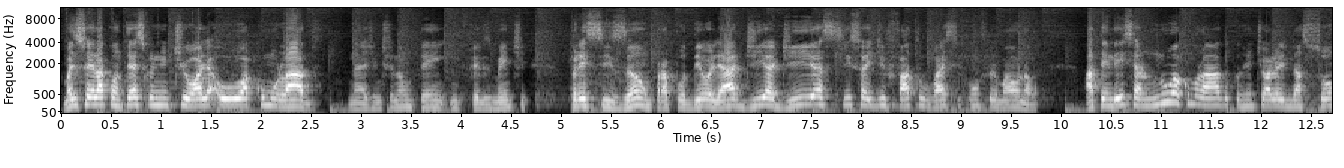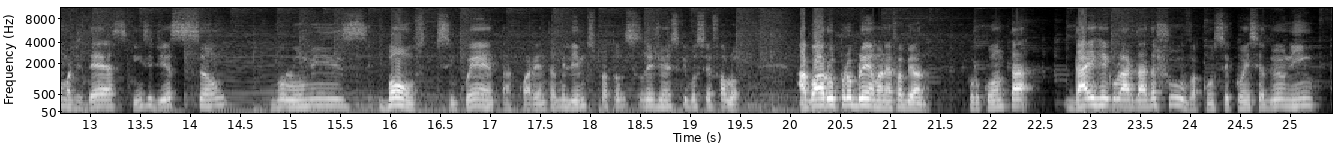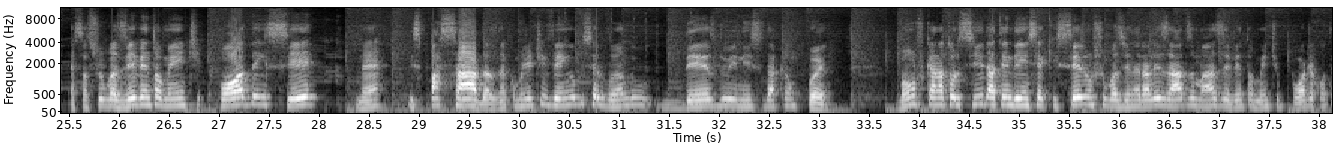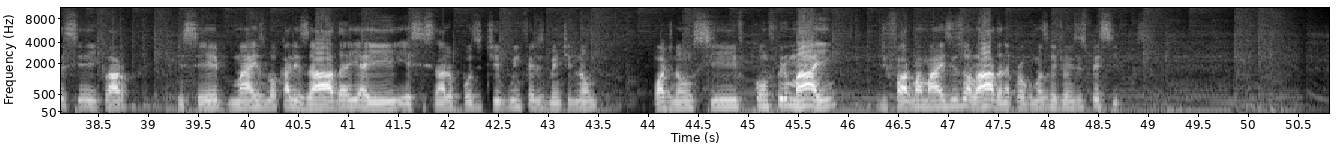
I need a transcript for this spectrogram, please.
Mas isso aí acontece quando a gente olha o acumulado, né? A gente não tem, infelizmente, precisão para poder olhar dia a dia se isso aí de fato vai se confirmar ou não. A tendência no acumulado, quando a gente olha ali na soma de 10, 15 dias, são volumes bons, de 50, 40 milímetros para todas essas regiões que você falou. Agora o problema, né, Fabiano? Por conta da irregularidade da chuva, consequência do El Ninho, essas chuvas eventualmente podem ser né, espaçadas, né, como a gente vem observando desde o início da campanha. Vamos ficar na torcida, a tendência é que sejam chuvas generalizadas, mas eventualmente pode acontecer aí, claro, de ser mais localizada e aí esse cenário positivo, infelizmente, não pode não se confirmar aí de forma mais isolada, né, para algumas regiões específicas.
